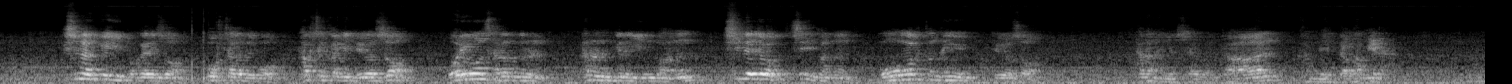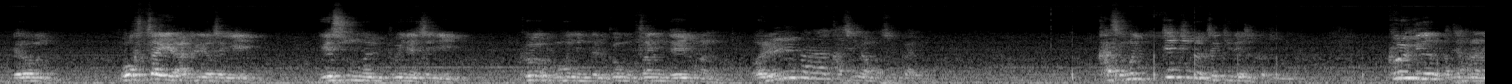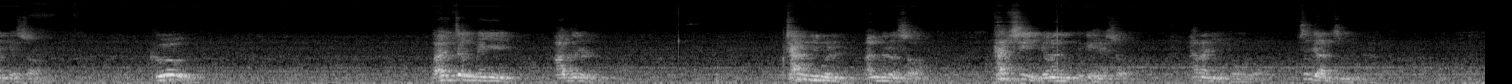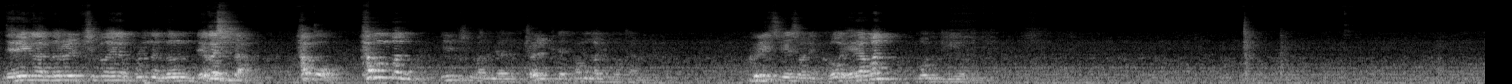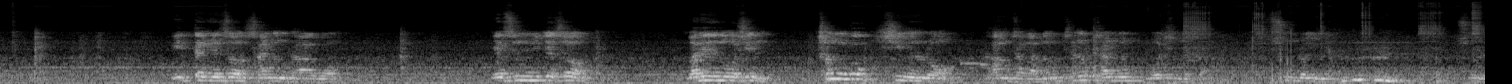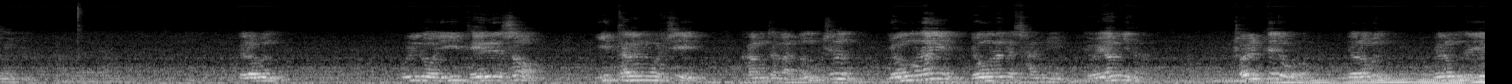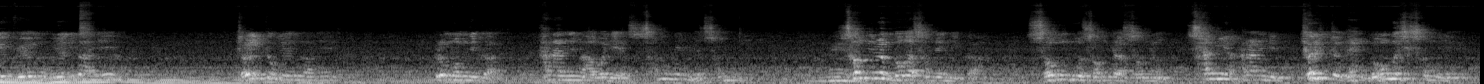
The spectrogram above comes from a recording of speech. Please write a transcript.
신학교에 입학해서 목사가 되고 박사까지 되어서 어려운 사람들을 하나님께로 인도하는 시대적 쓰임받는 몽학 선생이 되어서 하나님의 사역을 잘 감내했다고 합니다. 여러분 목사의 아들 녀석이 예수님을 부인했으니 그 부모님들 그 목사님 내부는 얼마나 가슴이 아팠을까요? 가슴을 찢으면서 것입니다. 그 기도를 받은 하나님께서 그 말정뱅이 아들을 장님을 만들어서 다시 연을 뜨게 해서 하나님 종으로 쓰지 않습니다. 내가 너를 지방하여 부르는 너는 내 것이다 하고 한 번 인심받으면 절대 도망가지 못합니다. 그리스도의 손에 거해야만 모든 게 이루어집니다. 이 땅에서 삶은 다하고 예수님께서 마련해 놓으신 천국 시민으로 감사가 넘치는 삶은 무엇입니까? 순종입니다. 순종입니다. 여러분, 우리도 이 대회에서 이탈은 없이 감사가 넘치는 영원하게 영원하게 삶이 되어야 합니다. 절대적으로 여러분, 여러분들이 여기 교회가 우연이가 아니에요. 절대 우연이가 아니에요. 그럼 뭡니까? 하나님 아버지의 선민이에요, 선민. 아멘. 선민은 뭐가 선민입니까? 성부, 성자, 성령, 삼위 하나님이 결정해 놓은 것이 선민이에요.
